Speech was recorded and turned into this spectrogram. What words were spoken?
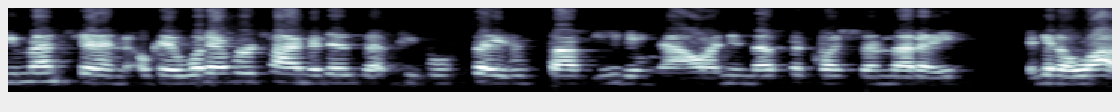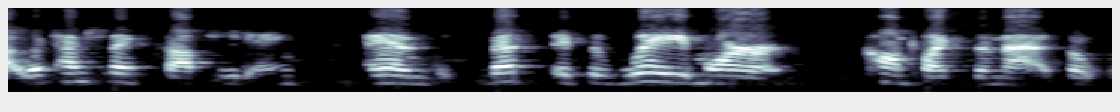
you mentioned okay whatever time it is that people say to stop eating now. I mean that's a question that I, I get a lot. What time should I stop eating? And that's it's a way more complex than that. So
